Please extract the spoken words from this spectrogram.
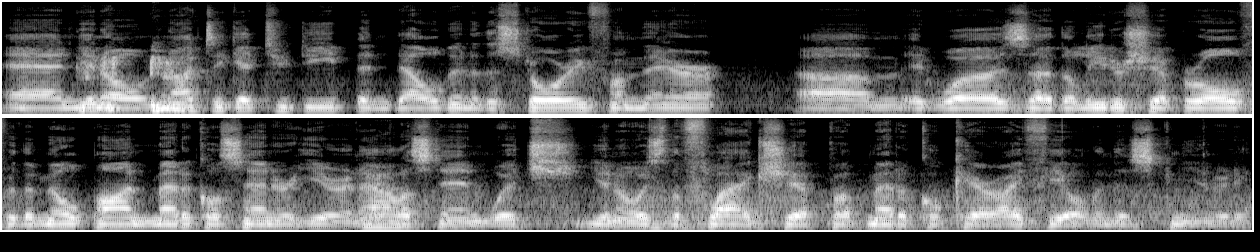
and you know, not to get too deep and delve into the story from there. Um, it was uh, the leadership role for the Mill Pond Medical Center here in Yeah. Alliston, which you know is the flagship of medical care I feel in this community.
